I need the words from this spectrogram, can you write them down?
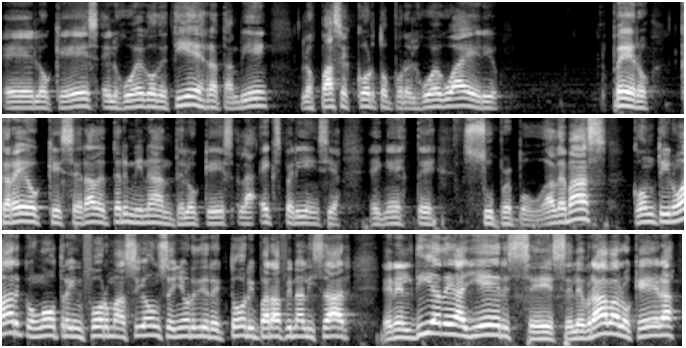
eh, lo que es el juego de tierra, también los pases cortos por el juego aéreo, pero creo que será determinante lo que es la experiencia en este Super Bowl. Además, continuar con otra información, señor director, y para finalizar, en el día de ayer se celebraba lo que era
